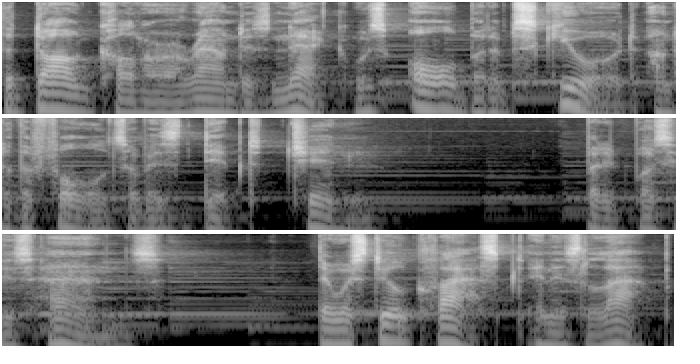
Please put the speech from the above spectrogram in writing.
The dog collar around his neck was all but obscured under the folds of his dipped chin but it was his hands. They were still clasped in his lap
